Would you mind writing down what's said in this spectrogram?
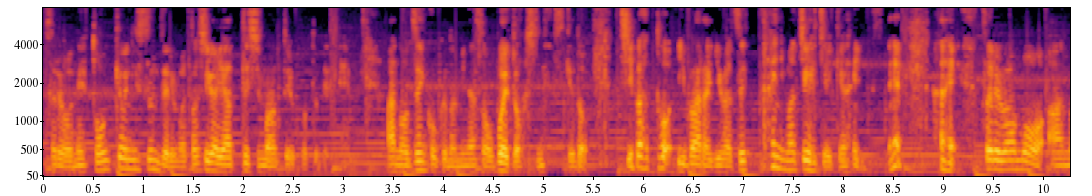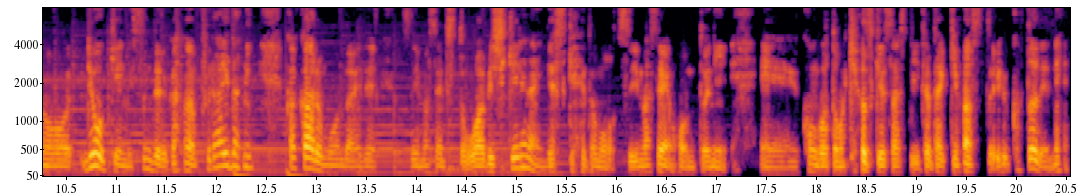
それをね、東京に住んでる私がやってしまうということでね、あの、全国の皆さん覚えてほしいんですけど、千葉と茨城は絶対に間違えちゃいけないんですね。はい。それはもう、あの、両県に住んでる方のプライドに関わる問題で、すいません。ちょっとお詫びしきれないんですけれども、すいません。本当に。えー、今後とも気をつけさせていただきます。ということでね、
